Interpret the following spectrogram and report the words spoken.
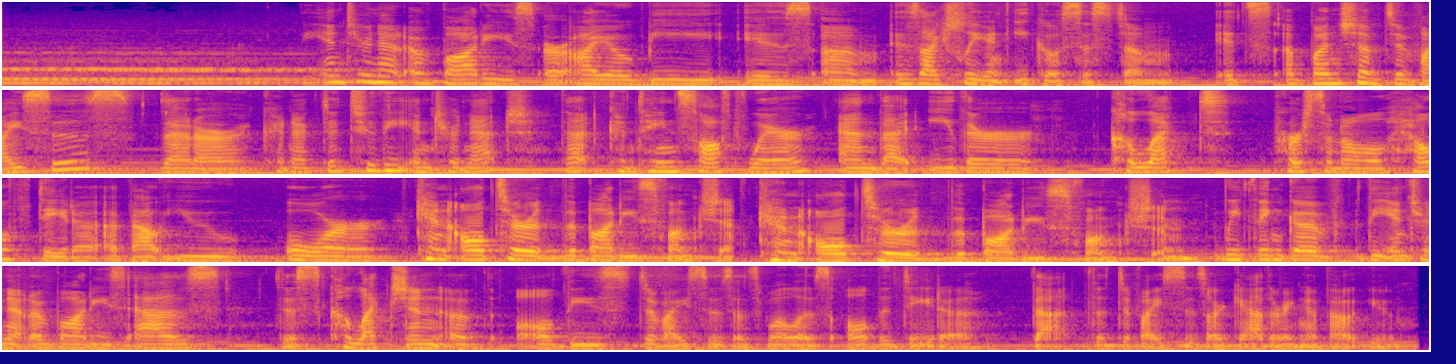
Internet of Bodies, or IOB, is, um, is actually an ecosystem. It's a bunch of devices that are connected to the internet that contain software and that either collect personal health data about you or can alter the body's function. Can alter the body's function. We think of the Internet of Bodies as this collection of all these devices as well as all the data that the devices are gathering about you.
